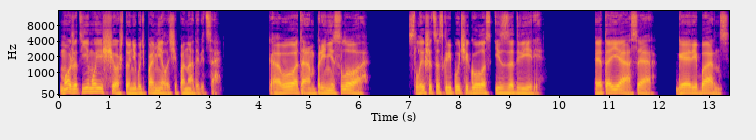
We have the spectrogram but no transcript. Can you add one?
Может, ему еще что-нибудь по мелочи понадобится. «Кого там принесло?» Слышится скрипучий голос из-за двери. «Это я, сэр, Гэри Барнс»,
